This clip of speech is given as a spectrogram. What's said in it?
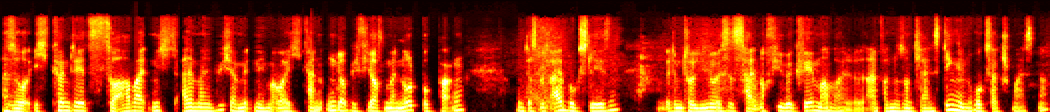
Also ich könnte jetzt zur Arbeit nicht alle meine Bücher mitnehmen, aber ich kann unglaublich viel auf mein Notebook packen und das mit iBooks lesen. Mit dem Tolino ist es halt noch viel bequemer, weil du einfach nur so ein kleines Ding in den Rucksack schmeißt. Ne?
